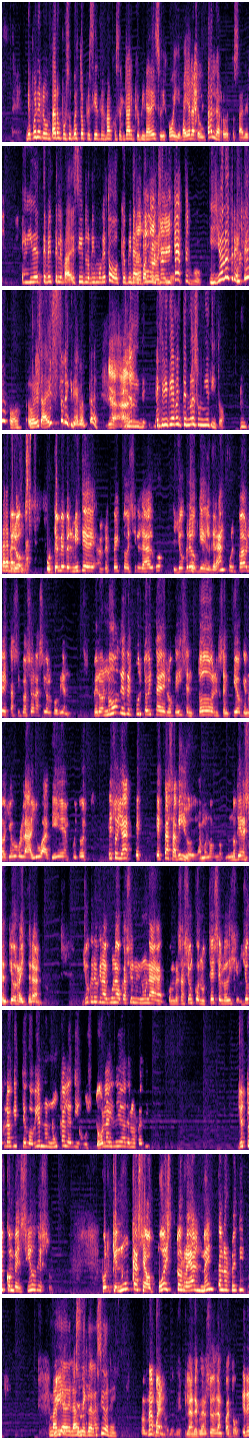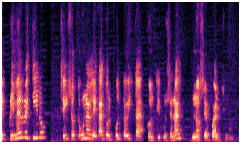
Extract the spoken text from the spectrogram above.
Después le preguntaron, por supuesto, al presidente del Banco Central qué opina de eso. Dijo, oye, vayan a preguntarle a Roberto Salles. Evidentemente le va a decir lo mismo que todos. ¿Qué opina Pero de tú lo entrevistaste, po. Y yo lo entrevisté, po. A eso le quería contar. Ya, a ver. Y de- definitivamente no es un nietito. Para Pero partir. usted me permite al respecto decirle algo. Yo creo Sí. que el gran culpable de esta situación ha sido el gobierno. Pero no desde el punto de vista de lo que dicen todos, en el sentido que nos llegó con la ayuda a tiempo y todo eso. Eso ya es- está sabido, digamos, no, no- no tiene sentido reiterarlo. Yo creo que en alguna ocasión, en una conversación con usted, se lo dije. Yo creo que este gobierno nunca le disgustó la idea de los retiros. Yo estoy convencido de eso. Porque nunca se ha opuesto realmente a los retiros. Allá mire, de las declaraciones. No, Bueno, las declaraciones dan para todo. En el primer retiro se hizo todo un alegato desde el punto de vista constitucional, no se fue al tribunal.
